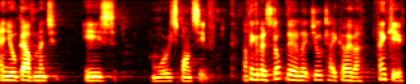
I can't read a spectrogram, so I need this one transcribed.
and your government is more responsive. I think I better stop there and let Jill take over. Thank you.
